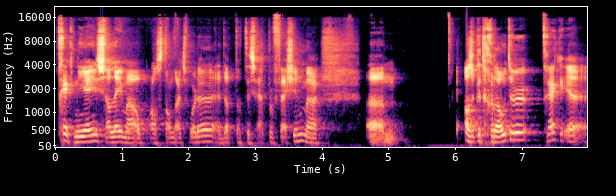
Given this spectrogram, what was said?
trek niet eens alleen maar op als tandarts worden. Dat, dat is echt profession. Maar. Um, als ik het groter trek, eh,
